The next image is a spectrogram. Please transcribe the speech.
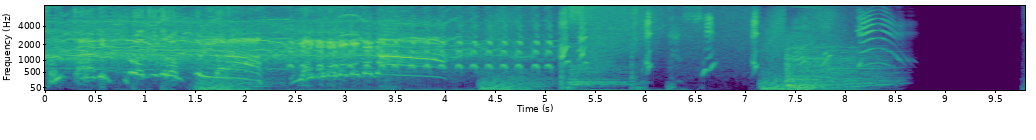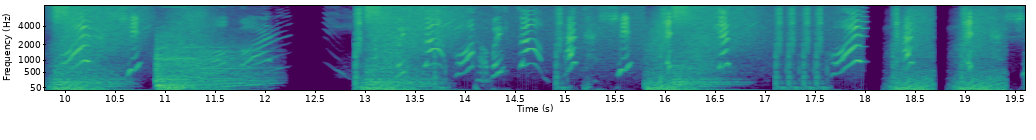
손가락이 부러지도록 굴러라 야야야야야야야 다시 더블 점! 다시! 홀! 아, 다시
